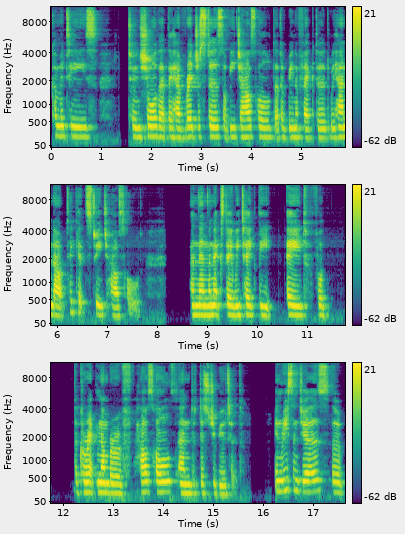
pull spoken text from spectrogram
committees to ensure that they have registers of each household that have been affected. We hand out tickets to each household. And then the next day, we take the aid for the correct number of households and distribute it. In recent years, the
